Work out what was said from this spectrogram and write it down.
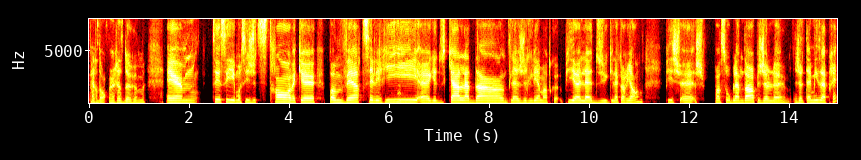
Pardon, un reste de rhume. Euh, c'est, moi, c'est jus de citron avec euh, pommes vertes, céleri, euh, il y a du cal là-dedans, de la jus de lime, en tout cas, puis la, du, la coriandre. Puis je, je passais au blender, puis je le, je le tamise après.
